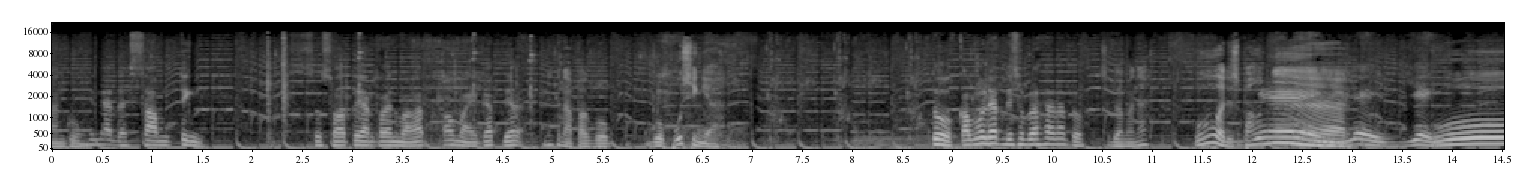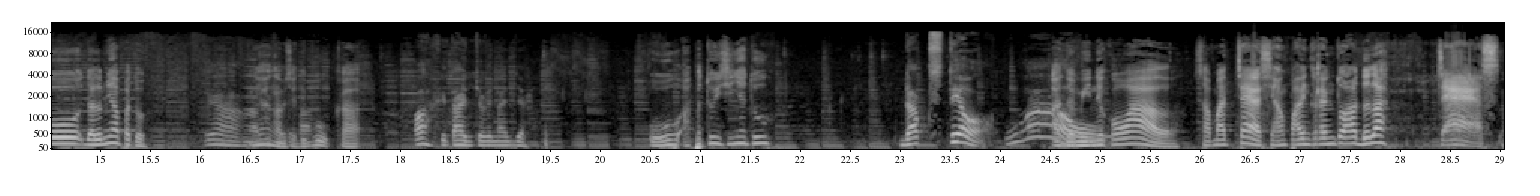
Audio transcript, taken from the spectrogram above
Nanggung. Di sini ada something. Sesuatu yang keren banget. Oh my god, dia Ini kenapa gue gue pusing ya? tuh. Kamu lihat di sebelah sana tuh. Sebelah mana? Oh, ada Yeay, spawner. yeay, yeay. Oh, dalamnya apa tuh? Ya, Ya nggak bisa dibuka. Oh, kita hancurin aja. Oh, apa tuh isinya tuh? Dark Steel. Wow. Ada mini koal sama chest. Yang paling keren tuh adalah chest.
